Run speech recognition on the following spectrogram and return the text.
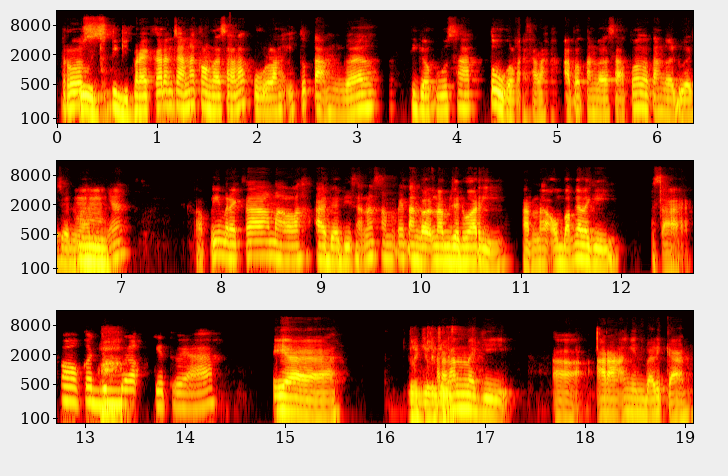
Uh, terus tinggi. mereka rencana kalau nggak salah pulang itu tanggal 31 kalau nggak salah atau tanggal 1 atau tanggal 2 Januarinya tapi mereka malah ada di sana sampai tanggal 6 Januari karena ombaknya lagi besar Oh, kejebak gitu ya. iya Gila-gila. karena kan lagi uh, arah angin balik kan.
